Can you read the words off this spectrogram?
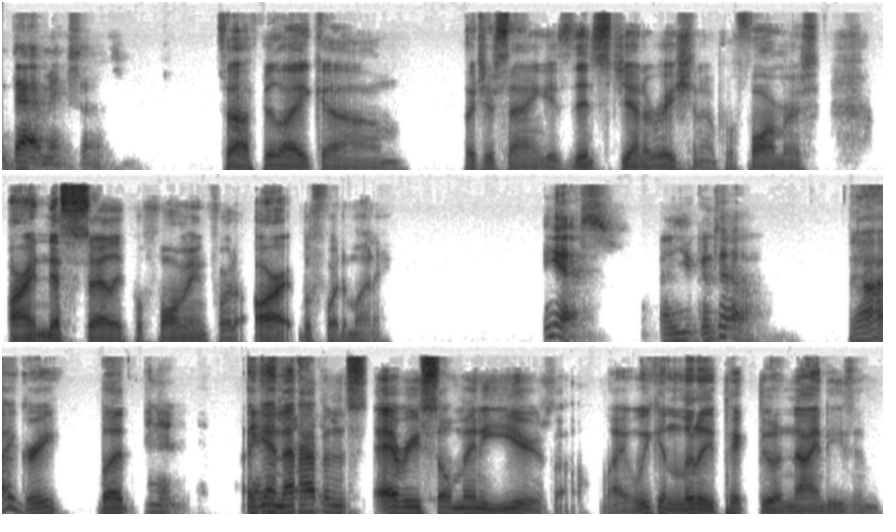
That makes sense. so i feel like um what you're saying is this generation of performers aren't necessarily performing for the art before the money Yes. And you can tell. yeah i agree but it, again that happens every so many years though like we can literally pick through the 90s and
